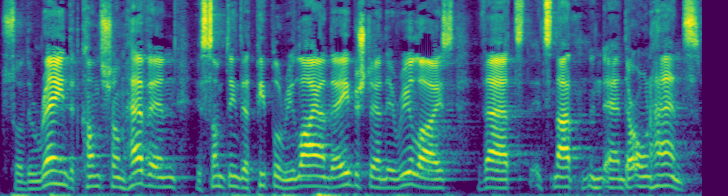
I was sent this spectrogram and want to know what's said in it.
so the rain that comes from heaven is something that people rely on the Abishter and they realize that it's not in, in their own hands.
